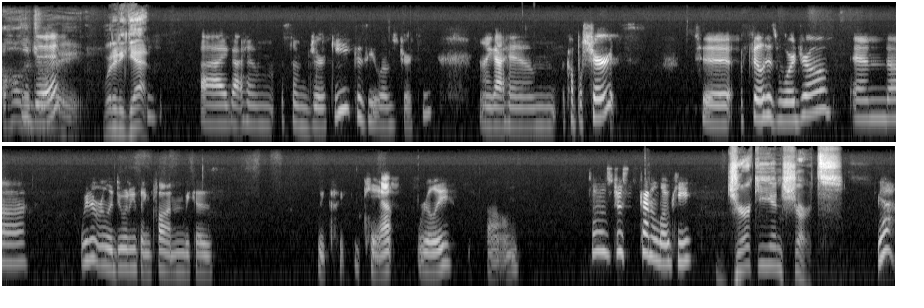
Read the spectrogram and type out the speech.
Oh, He that's did? right. What did he get? I got him some jerky because he loves jerky, and I got him a couple shirts to fill his wardrobe. And uh, we didn't really do anything fun because we can't really. Um, so it was just kind of low key. Jerky and shirts. Yeah,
